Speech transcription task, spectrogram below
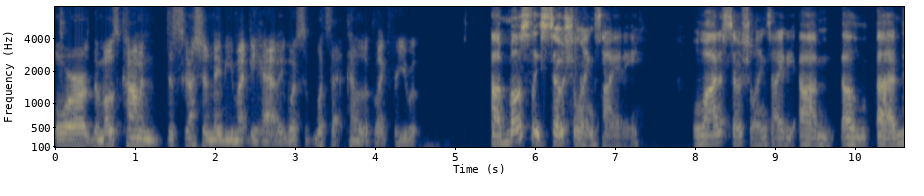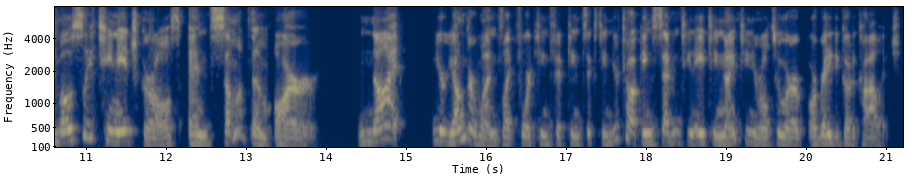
or the most common discussion maybe you might be having? What's what's that kind of look like for you? Uh, mostly social anxiety. A lot of social anxiety. Um, uh, uh, mostly teenage girls, and some of them are not your younger ones, like 14, 15, 16. You're talking 17, 18, 19 year olds who are, are ready to go to college.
